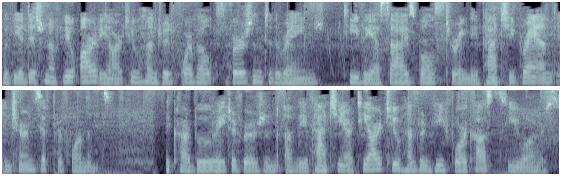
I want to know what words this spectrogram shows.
With the addition of new RTR 204 volts version to the range, TVS is bolstering the Apache brand in terms of performance. The carburetor version of the Apache RTR 200 V4 costs Rs.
